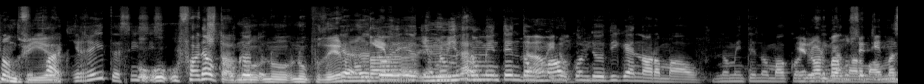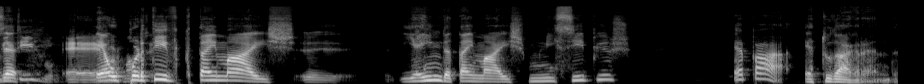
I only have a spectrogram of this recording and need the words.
não devia. Claro, irrita, sim, sim, sim. O, o facto não, de estar no, no, no, poder eu, não dá eu, eu, imunidade. Não, não me entendam não, mal quando eu digo é normal. Não me entendam mal quando é eu normal digo é normal. Mas é, é, é o partido que tem mais eh, e ainda tem mais municípios. É pá, é tudo à grande.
